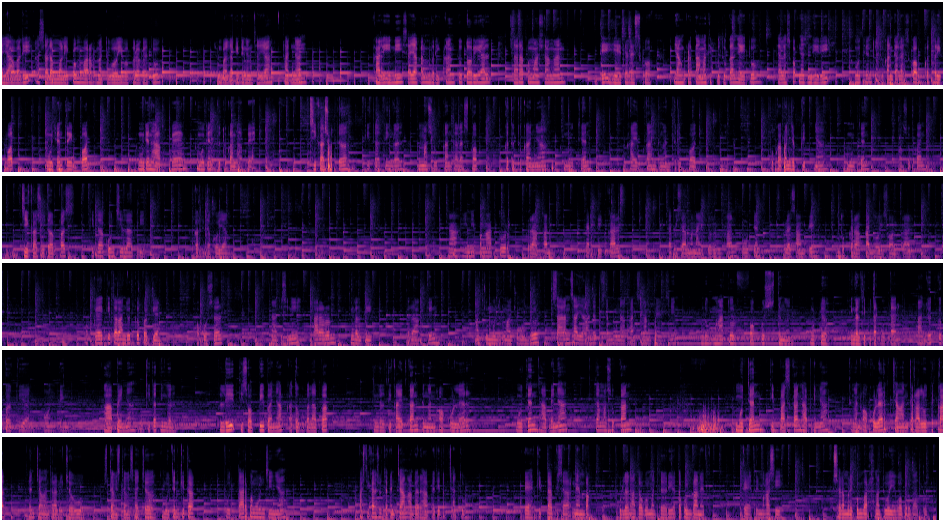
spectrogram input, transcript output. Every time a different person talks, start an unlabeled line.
saya awali. Assalamualaikum warahmatullahi wabarakatuh. Jumpa lagi dengan saya, Adnan. Kali ini saya akan memberikan tutorial cara pemasangan DIY teleskop. Yang pertama dibutuhkan yaitu teleskopnya sendiri, kemudian dudukan teleskop ke tripod, kemudian tripod, kemudian HP, kemudian dudukan HP. Jika sudah, kita tinggal memasukkan teleskop kedudukannya kemudian kaitkan dengan tripod ini. Buka penjepitnya kemudian masukkan. Jika sudah pas kita kunci lagi agar tidak goyang. Nah ini pengatur gerakan vertikal. Kita bisa menaik turunkan kemudian sebelah samping untuk gerakan horizontal Oke, kita lanjut ke bagian fokuser. Nah, di sini pararon tinggal digerakin maju mundur maju mundur. Saran saya Anda bisa menggunakan selang bensin untuk mengatur fokus dengan mudah. Tinggal diputar-putar. Lanjut ke bagian mounting ke HP-nya. Kita tinggal beli di Shopee banyak atau Bukalapak. Tinggal dikaitkan dengan okuler. Kemudian HP-nya kita masukkan kemudian dipaskan HP-nya dengan okuler jangan terlalu dekat dan jangan terlalu jauh sedang-sedang saja. Kemudian kita putar penguncinya. Pastikan sudah kencang agar HP tidak jatuh. Oke kita bisa nembak bulan ataupun matahari ataupun planet. Oke terima kasih. Assalamualaikum warahmatullahi wabarakatuh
